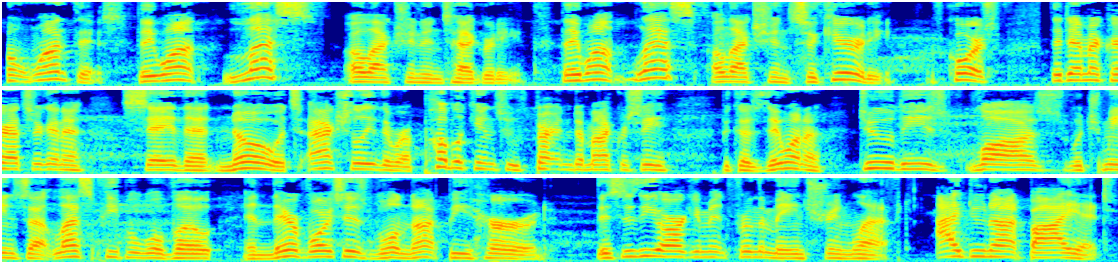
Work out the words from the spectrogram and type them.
don't want this. They want less election integrity. They want less election security. Of course, the Democrats are going to say that no, it's actually the Republicans who threaten democracy because they want to do these laws, which means that less people will vote and their voices will not be heard. This is the argument from the mainstream left. I do not buy it.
